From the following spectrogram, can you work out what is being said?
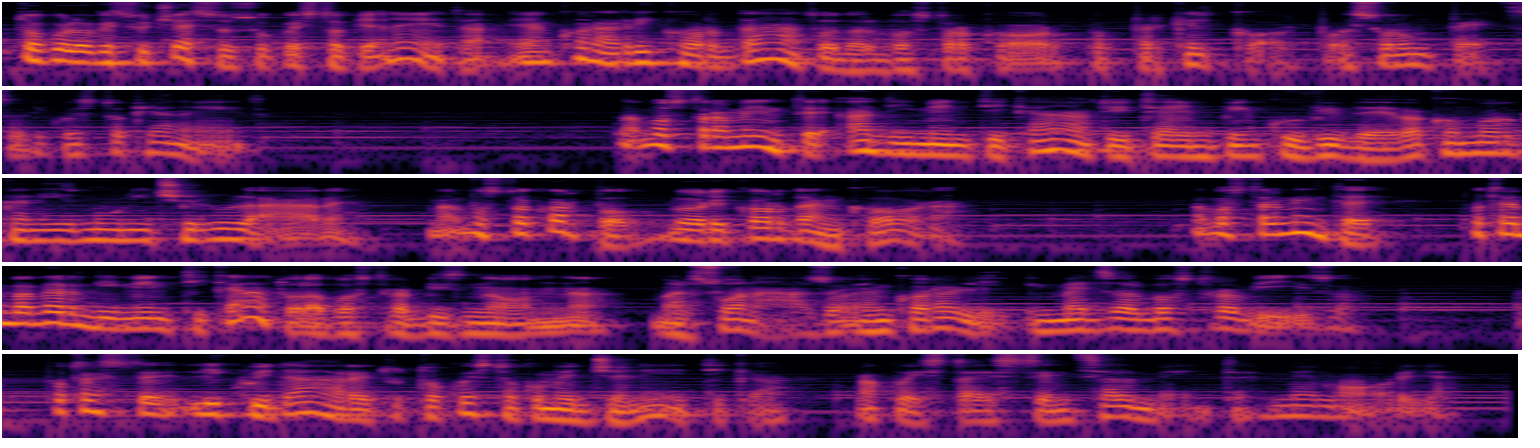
Tutto quello che è successo su questo pianeta è ancora ricordato dal vostro corpo, perché il corpo è solo un pezzo di questo pianeta. La vostra mente ha dimenticato i tempi in cui viveva come organismo unicellulare, ma il vostro corpo lo ricorda ancora. La vostra mente potrebbe aver dimenticato la vostra bisnonna, ma il suo naso è ancora lì, in mezzo al vostro viso. Potreste liquidare tutto questo come genetica, ma questa è essenzialmente memoria.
